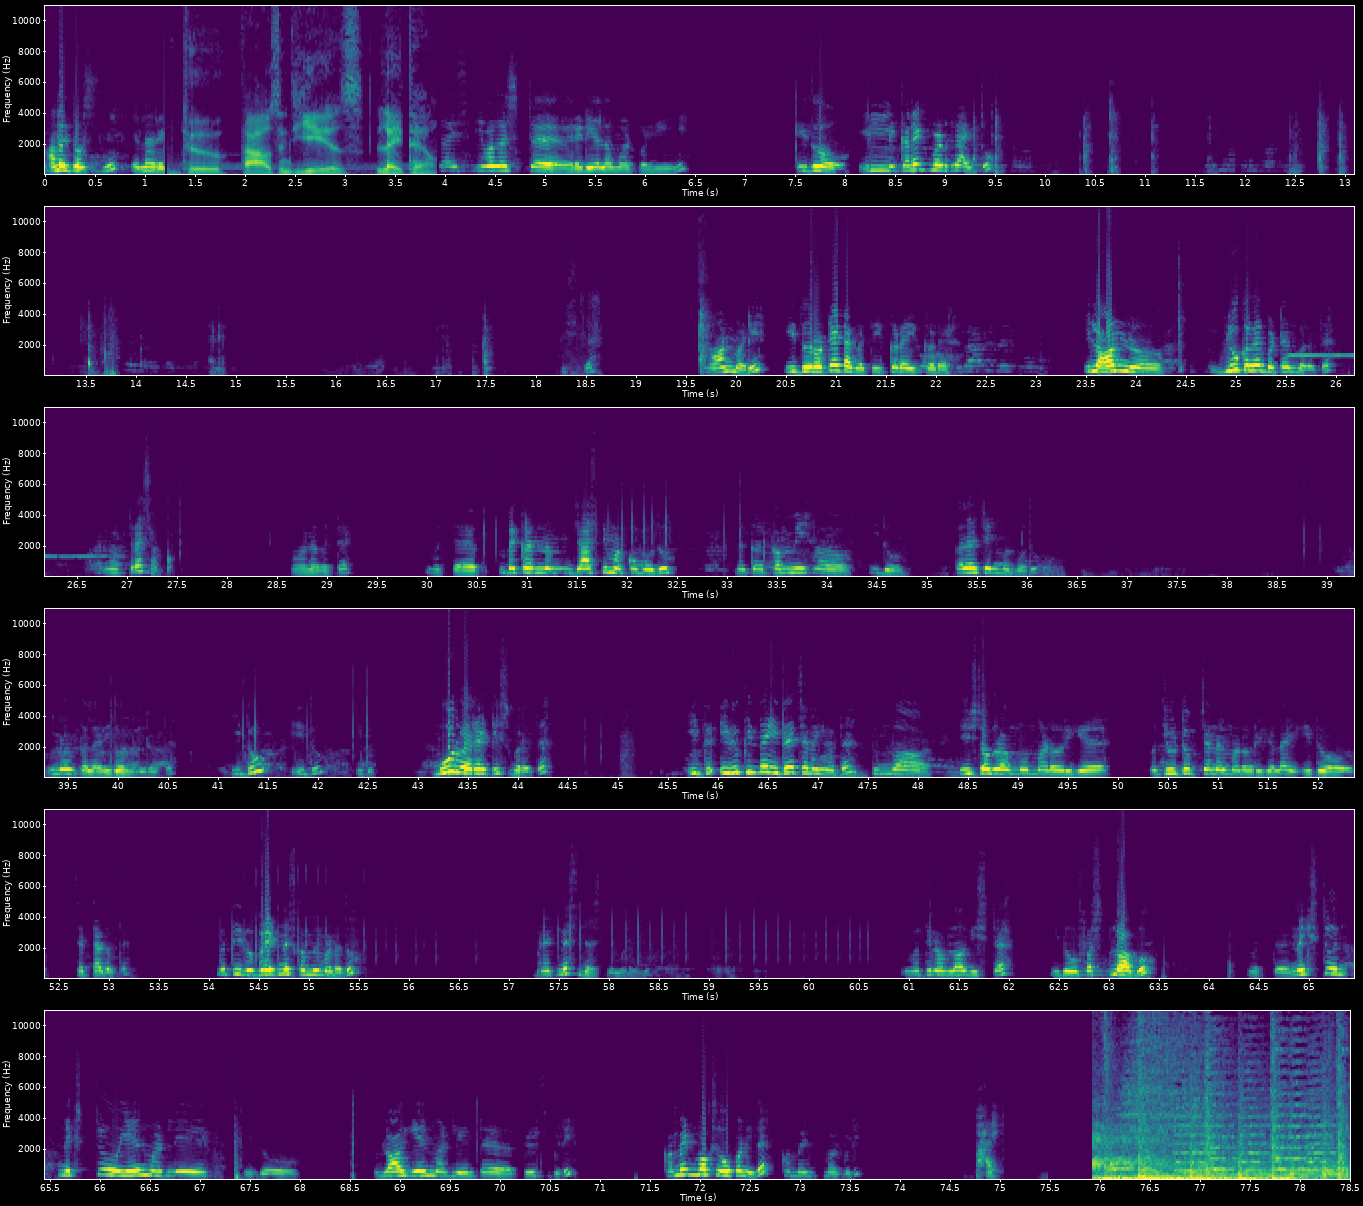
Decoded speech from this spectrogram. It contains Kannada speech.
ಆಮೇಲೆ ತೋರಿಸ್ತೀನಿ. ಎಲ್ಲ ರೆಡಿ 2000 years later. ಗೈಸ್ ಇವಾಗಷ್ಟೇ ರೆಡಿ ಎಲ್ಲ ಮಾಡಿ ಬಂದಿದ್ದೀನಿ. ಇದು ಇಲ್ಲಿ ಕನೆಕ್ಟ್ ಮಾಡಿದ್ರೆ ಆಯಿತು. ಇಷ್ಟೇ. ಆನ್ ಮಾಡಿ. ಇದು ರೊಟೇಟ್ ಆಗುತ್ತೆ ಈ ಕಡೆ ಈ ಕಡೆ. ಇಲ್ಲಿ ಆನ್ ಬ್ಲೂ ಕಲರ್ ಬಟನ್ ಬರುತ್ತೆ. ಹತ್ರ ಸಾಕು. ಆನ್ ಆಗುತ್ತೆ. ಮತ್ತು ಬೇಕಾದ್ರೆ ನಮ್ಮ ಜಾಸ್ತಿ ಮಾಡ್ಕೊಬೋದು. ಬೇಕಾದ್ರೆ ಕಮ್ಮಿ ಇದು ಕಲರ್ ಚೇಂಜ್ ಮಾಡ್ಬೋದು. ಇನ್ನೊಂದು ಕಲರ್ ಇದೊಂದು ಇರುತ್ತೆ. ಇದು ಇದು ಇದು. ಮೂರು ವೆರೈಟೀಸ್ ಬರುತ್ತೆ. ಇದು, ಇದಕ್ಕಿಂತ ಇದೇ ಚೆನ್ನಾಗಿರುತ್ತೆ. ತುಂಬ ಇನ್ಸ್ಟಾಗ್ರಾಮ್ ಮಾಡೋರಿಗೆ ಮತ್ತು ಯೂಟ್ಯೂಬ್ ಚಾನಲ್ ಮಾಡೋರಿಗೆಲ್ಲ ಇದು ಸೆಟ್ ಆಗುತ್ತೆ. ಮತ್ತು ಇದು ಬ್ರೈಟ್ನೆಸ್ ಕಮ್ಮಿ ಮಾಡೋದು. ಬ್ರೈಟ್ನೆಸ್ ಜಾಸ್ತಿ ಮಾಡೋದು. ಇವತ್ತಿನ ವ್ಲಾಗ್ ಇಷ್ಟೇ. ಇದು ಫಸ್ಟ್ ವ್ಲಾಗು ಮತ್ತು ನೆಕ್ಸ್ಟ್ ನೆಕ್ಸ್ಟು ಏನು ಮಾಡಲಿ? ಇದು ವ್ಲಾಗ್ ಏನು ಮಾಡಲಿ ಅಂತ ತಿಳಿಸ್ಬಿಡಿ. ಕಮೆಂಟ್ ಬಾಕ್ಸ್ ಓಪನ್ ಇದೆ. ಕಮೆಂಟ್ ಮಾಡಿಬಿಡಿ.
